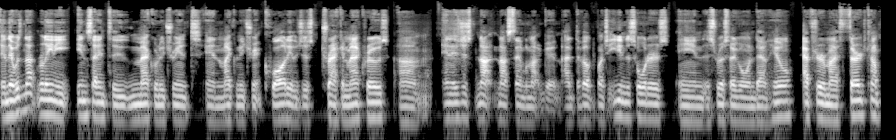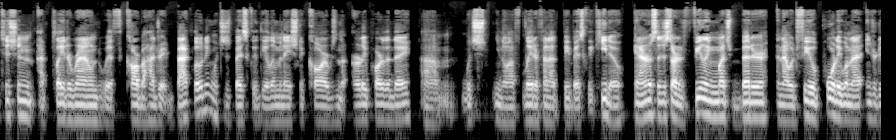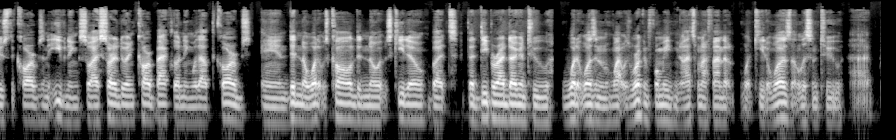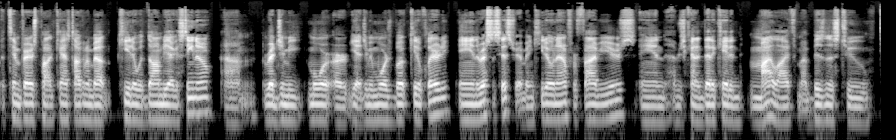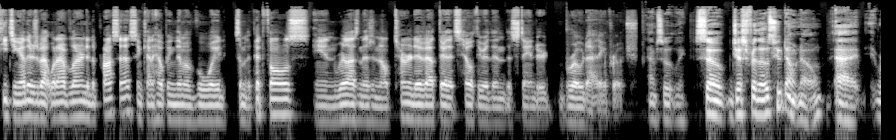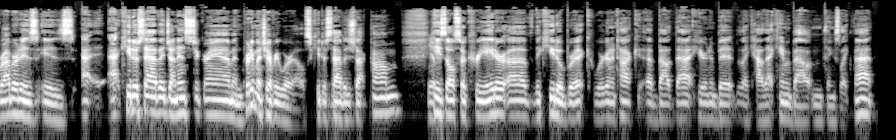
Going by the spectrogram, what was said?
and there was not really any insight into macronutrient and micronutrient quality. It was just tracking macros, um, and it's just not not sustainable, not good. I developed a bunch of eating disorders, and it's really started going downhill. After my third competition, I played around with carbohydrate backloading, which is basically the elimination of carbs in the early part of the day, um, which you know I later found out to be basically keto. And I noticed I just started feeling much better, and I would feel poorly when I introduced the carbs in the evening. So I started doing carb backloading without the carbs and didn't know what it was called, didn't know it was keto. But the deeper I dug into what it was and why it was working for me, you know, that's when I found out what keto was. I listened to uh, a Tim Ferriss podcast talking about keto with Dom D'Agostino. Um, read Jimmy Moore, or yeah, Jimmy Moore's book, Keto Clarity, and the rest is history. I've been keto now for five years, and I've just kind of dedicated my life, my business to teaching others about what I've learned in the process and kind of helping them avoid some of the pitfalls and realizing there's an alternative out there that's healthier than the standard bro dieting approach. Absolutely. So, just for those who don't know, uh, Robert is is at, at, Keto Savage on Instagram and pretty much everywhere else. KetoSavage.com. Yep. He's also creator of the Keto Brick. We're going to talk about that here in a bit, like how that came about and things like that.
